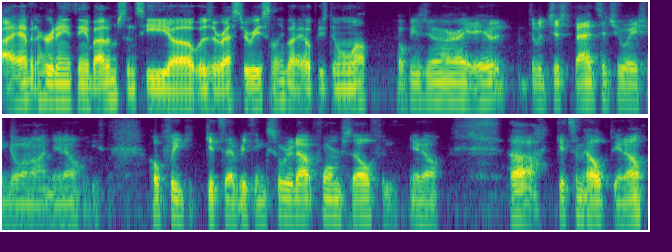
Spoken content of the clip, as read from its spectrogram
I haven't heard anything about him since he uh, was arrested recently, but I hope he's doing well. Hope he's doing all right. It, it was just bad situation going on, you know. He's hopefully gets everything sorted out for himself, and you know, uh, get some help, you know.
